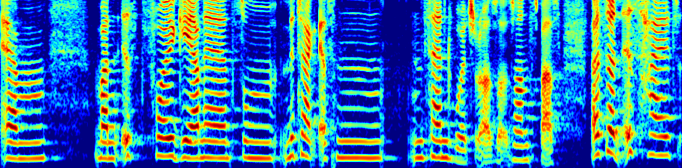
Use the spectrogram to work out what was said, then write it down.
ähm, man isst voll gerne zum Mittagessen ein Sandwich oder so, sonst was. Weißt du, dann ist halt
